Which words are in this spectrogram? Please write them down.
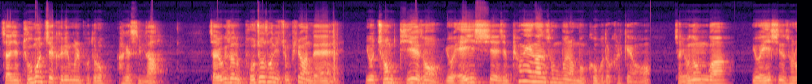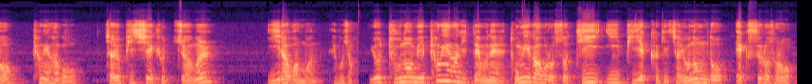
자, 이제 두 번째 그림을 보도록 하겠습니다. 자, 여기서는 보조선이 좀 필요한데, 요 점 D에서 요 AC의 이제 평행한 선분을 한번 그어보도록 할게요. 자, 요 놈과 요 AC는 서로 평행하고, 자, 요 BC의 교점을 2라고 한번 해보죠. 요 두 놈이 평행하기 때문에 동의각으로서 DEB의 크기, 자, 요 놈도 X로 서로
